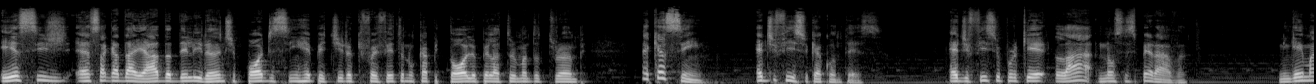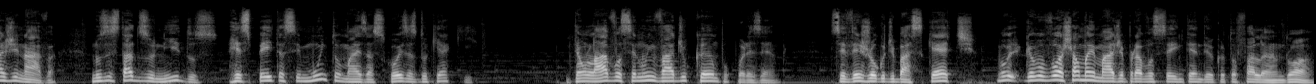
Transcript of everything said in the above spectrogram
esse, essa gadaiada delirante pode sim repetir o que foi feito no Capitólio pela turma do Trump. É que assim, é difícil que aconteça. É difícil porque lá não se esperava. Ninguém imaginava. Nos Estados Unidos, respeita-se muito mais as coisas do que aqui. Então lá você não invade o campo, por exemplo. Você vê jogo de basquete. Eu vou achar uma imagem para você entender o que eu tô falando, ó.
